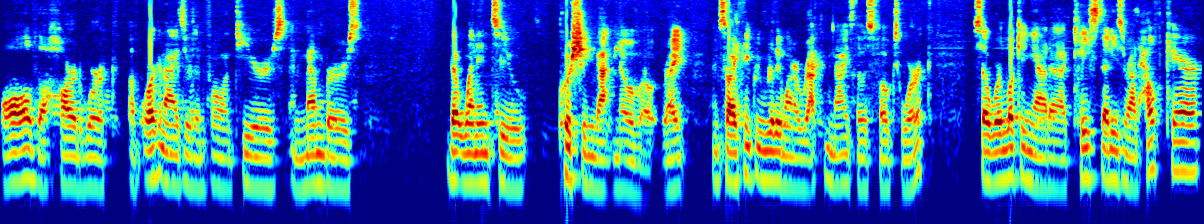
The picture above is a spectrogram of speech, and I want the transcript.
all the hard work of organizers and volunteers and members that went into pushing that no vote, right? And so I think we really want to recognize those folks' work. So we're looking at uh, case studies around healthcare,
